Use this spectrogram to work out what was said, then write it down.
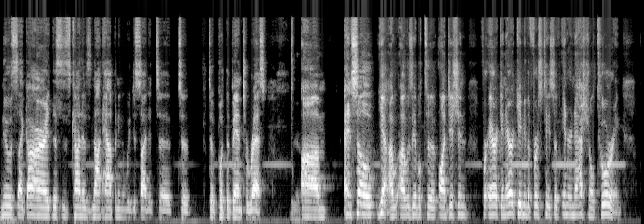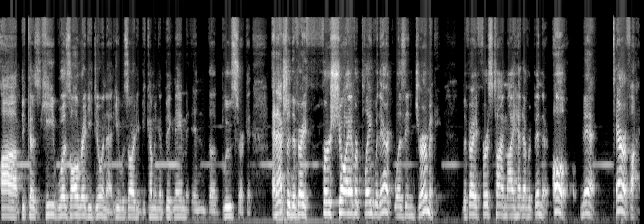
knew it's like all right, this is kind of not happening, and we decided to to to put the band to rest. Yeah. Um, and so yeah, I, I was able to audition for Eric, and Eric gave me the first taste of international touring uh, because he was already doing that. He was already becoming a big name in the blues circuit. And actually, the very first show I ever played with Eric was in Germany. The very first time I had ever been there. Oh man, terrified.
